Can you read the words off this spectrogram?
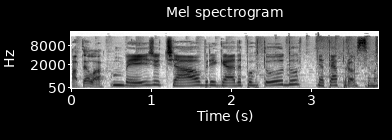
Até lá. Um beijo, tchau, obrigada por tudo e até a próxima.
